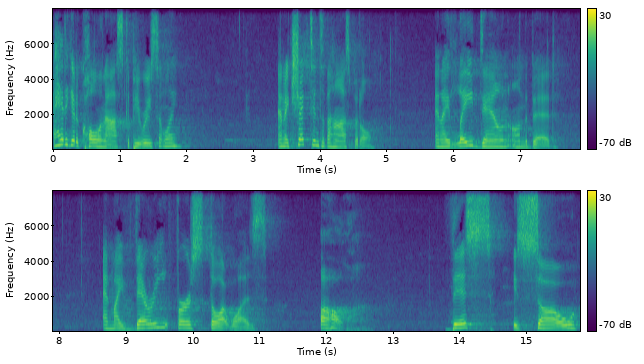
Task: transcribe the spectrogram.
I had to get a colonoscopy recently. And I checked into the hospital and I laid down on the bed. And my very first thought was, oh, this is so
